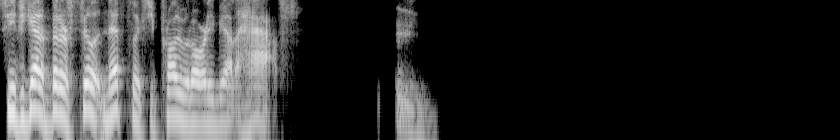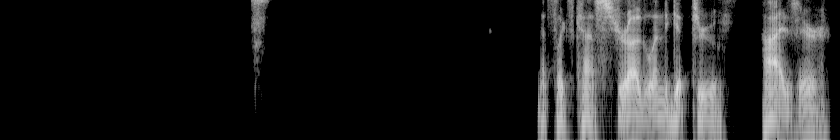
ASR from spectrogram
See, if you got a better fill at Netflix, you probably would already be out of half. Netflix kind of struggling to get through highs here.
